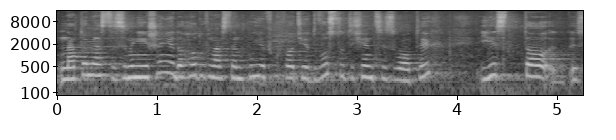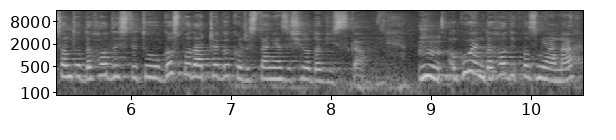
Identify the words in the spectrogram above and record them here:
Natomiast zmniejszenie dochodów następuje w kwocie 200 tysięcy złotych. Jest to, są to dochody z tytułu gospodarczego korzystania ze środowiska. Ogółem dochody po zmianach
